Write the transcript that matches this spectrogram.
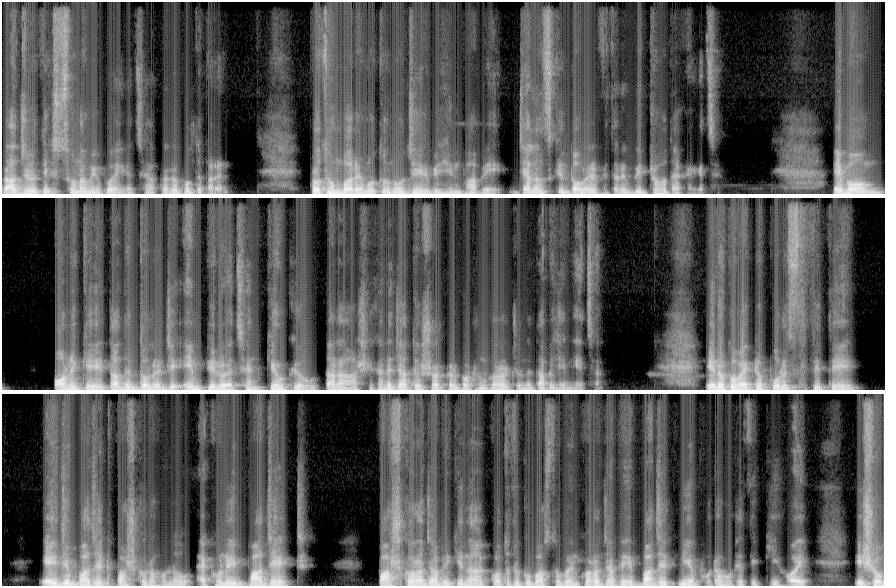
রাজনৈতিক সোনামি বয়ে গেছে, আপনারা বলতে পারেন। প্রথমবারের মতো নজিরবিহীনভাবে জেলেন্সকির দলের ভিতরে বিদ্রোহ দেখা গেছে। এবং অনেকে তাদের দলের যে এমপি রয়েছেন, কেউ কেউ তারা সেখানে জাতীয় সরকার গঠন করার জন্য দাবি জানিয়েছেন। এরকম একটা পরিস্থিতিতে এই যে বাজেট পাশ করা হলো, এখন এই বাজেট পাশ করা যাবে কিনা, কতটুকু বাস্তবায়ন করা যাবে, বাজেট নিয়ে ভোটাভুটিতে কি হয়, এসব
